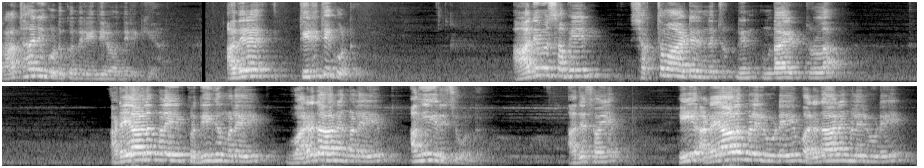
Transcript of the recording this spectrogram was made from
പ്രാധാന്യം കൊടുക്കുന്ന രീതിയിൽ വന്നിരിക്കുകയാണ്. അതിനെ തിരുത്തിക്കൊണ്ട് ആദിമസഭയിൽ ശക്തമായിട്ട് നിന്നിട്ട് ഉണ്ടായിട്ടുള്ള അടയാളങ്ങളെയും പ്രതീകങ്ങളെയും വരദാനങ്ങളെയും അംഗീകരിച്ചുകൊണ്ട്. അതേസമയം ഈ അടയാളങ്ങളിലൂടെയും വരദാനങ്ങളിലൂടെയും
